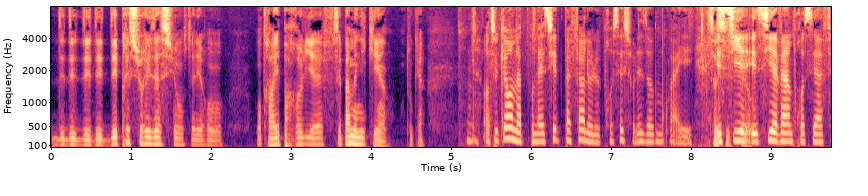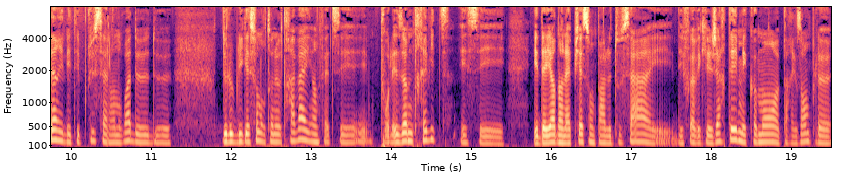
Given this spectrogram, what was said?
des, des, des, des dépressurisations, c'est-à-dire on, on travaille par relief, c'est pas manichéen en tout cas. En tout cas, on a, on a essayé de pas faire le, le procès sur les hommes, quoi. Et, et si, et s'il y avait un procès à faire, il était plus à l'endroit de, de de l'obligation de retourner au travail en fait. C'est pour les hommes très vite. Et c'est et d'ailleurs dans la pièce on parle de tout ça et des fois avec légèreté. Mais comment par exemple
